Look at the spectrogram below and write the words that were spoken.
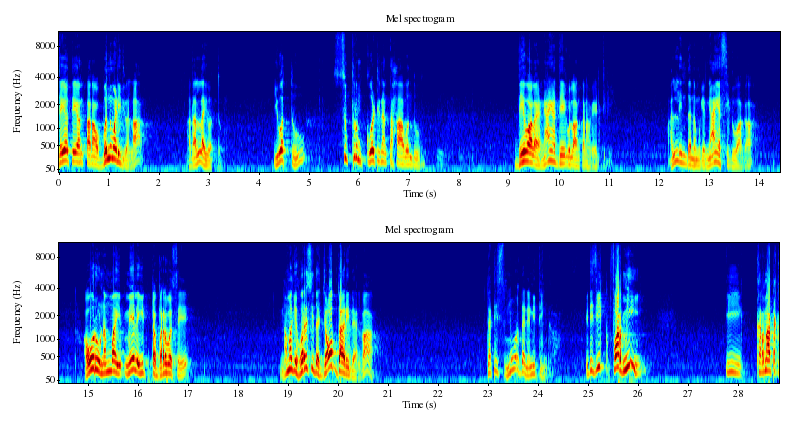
ಜಯತೆ ಅಂತ ನಾವು ಬಂದ್ ಮಾಡಿದ್ವಲ್ಲ, ಅದಲ್ಲ ಇವತ್ತು. ಇವತ್ತು ಸುಪ್ರೀಂ ಕೋರ್ಟಿನಂತಹ ಒಂದು ದೇವಾಲಯ, ನ್ಯಾಯ ದೇಗುಲ ಅಂತ ನಾವು ಹೇಳ್ತೀವಿ. ಅಲ್ಲಿಂದ ನಮಗೆ ನ್ಯಾಯ ಸಿಗುವಾಗ ಅವರು ನಮ್ಮ ಮೇಲೆ ಇಟ್ಟ ಭರವಸೆ ನಮಗೆ ಹೊರಸಿದ ಜವಾಬ್ದಾರಿ ಇದೆ ಅಲ್ವಾ? That is more than anything it is eek for me ಈ ಕರ್ನಾಟಕ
